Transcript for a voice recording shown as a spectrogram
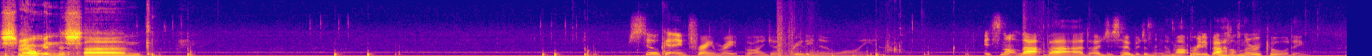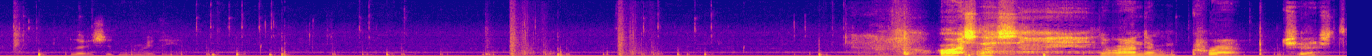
smelting the sand. Still getting frame rate, but I don't really know why. It's not that bad, I just hope it doesn't come out really bad on the recording. Although it shouldn't really. Alright, so that's the random crap chest.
